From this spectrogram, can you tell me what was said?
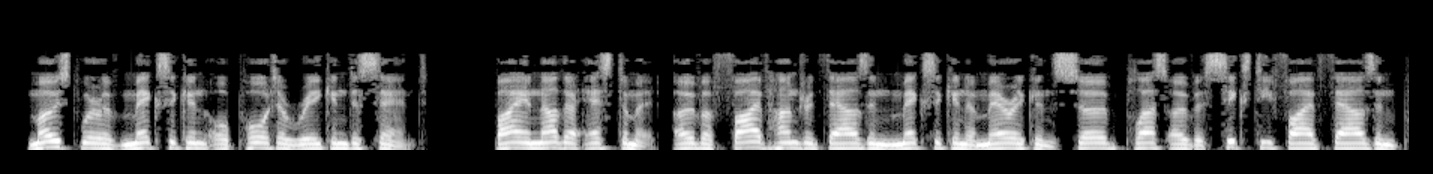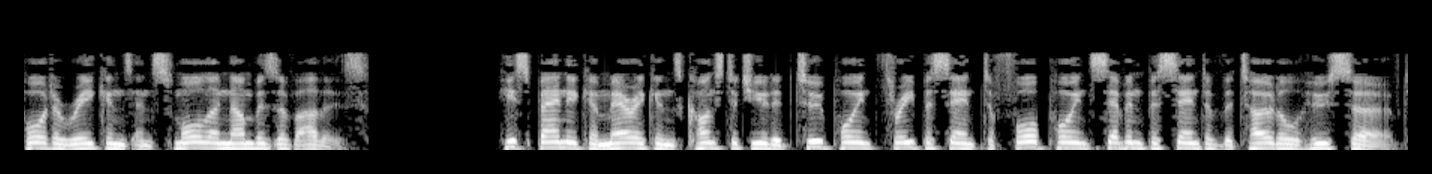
Most were of Mexican or Puerto Rican descent. By another estimate, over 500,000 Mexican Americans served plus over 65,000 Puerto Ricans and smaller numbers of others. Hispanic Americans constituted 2.3% to 4.7% of the total who served.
